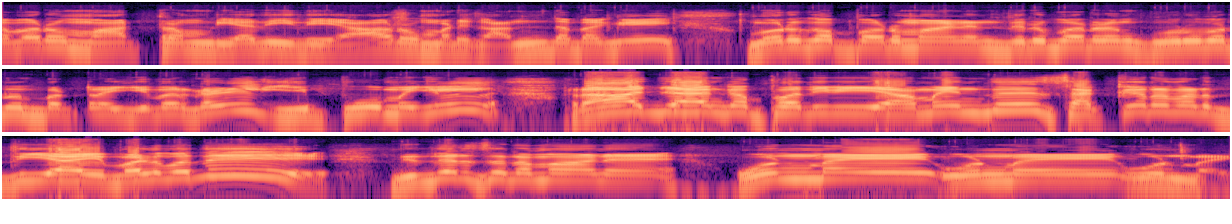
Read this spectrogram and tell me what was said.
எவரும் மாற்ற முடியாது இதை யாரும் மறுக்க அந்த வகை முருகப்பெருமானின் திருவரும் குருவரும் பெற்ற இவர்கள் இப்பூமியில் ராஜாங்க பதவியை அமைந்து சக்கரவர்த்தியாய் வழுவது நிதர்சனமான உண்மை உண்மை உண்மை.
